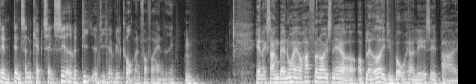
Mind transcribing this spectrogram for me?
den, den sådan kapitaliserede værdi af de her vilkår, man får forhandlet ind. Mm. Henrik Sangberg, nu har jeg jo haft fornøjelsen af at, at bladre i din bog her og læse et par øh,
